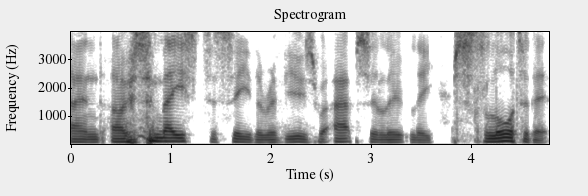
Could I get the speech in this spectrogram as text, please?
and I was amazed to see the reviews were absolutely slaughtered it.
